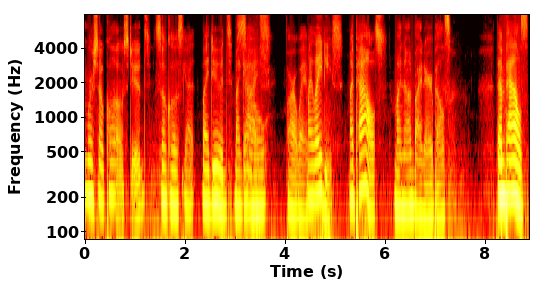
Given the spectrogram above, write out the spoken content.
We're so close, dudes. So close yet My dudes, my So guys, far away. my ladies, my pals. my non-binary pals. Them pals.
